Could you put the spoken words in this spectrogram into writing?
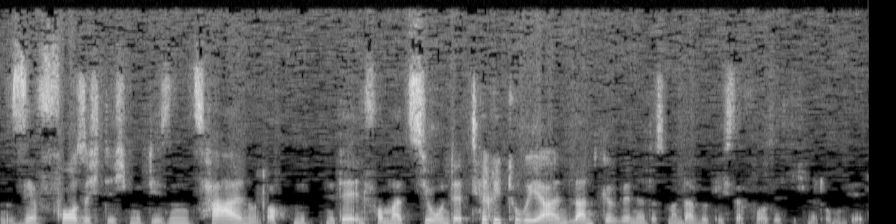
sehr vorsichtig mit diesen Zahlen und auch mit, mit der Information der territorialen Landgewinne, dass man da wirklich sehr vorsichtig mit umgeht.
